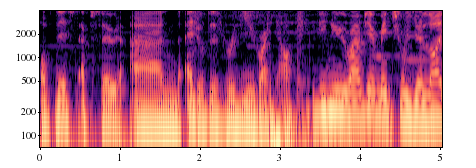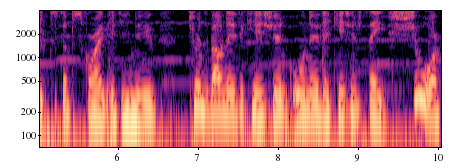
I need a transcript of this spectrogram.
of this episode and end of this review right now. If you're new around here, make sure you like, subscribe if you're new, turn the bell notification or notifications to make sure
